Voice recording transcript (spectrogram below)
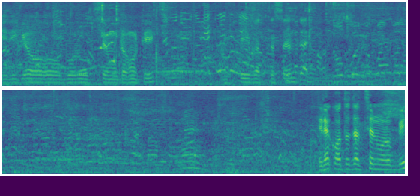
এইদিকেও গরু উঠছে মোটামুটি। দেখতেই পারতেছেন। এটা কত যাচ্ছেন মুরব্বী?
